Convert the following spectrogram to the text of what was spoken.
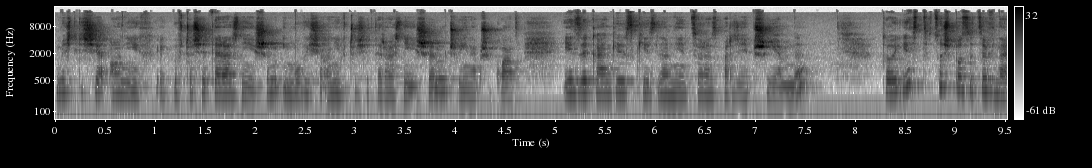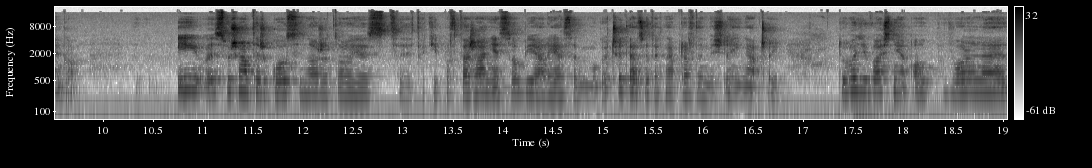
myśli się o nich jakby w czasie teraźniejszym i mówi się o nich w czasie teraźniejszym, czyli na przykład język angielski jest dla mnie coraz bardziej przyjemny, to jest to coś pozytywnego. I słyszałam też głosy, no, że to jest takie powtarzanie sobie, ale ja sobie mogę czytać, a tak naprawdę myślę inaczej. Tu chodzi właśnie o powolne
